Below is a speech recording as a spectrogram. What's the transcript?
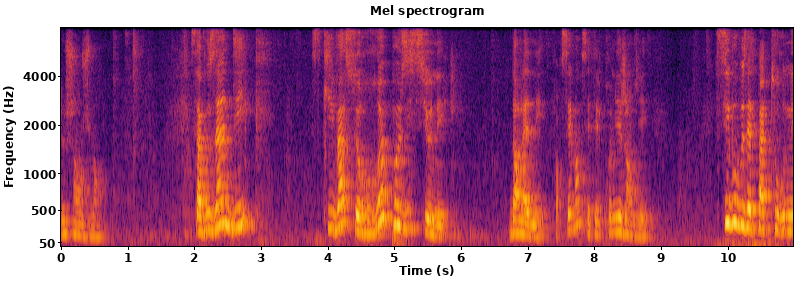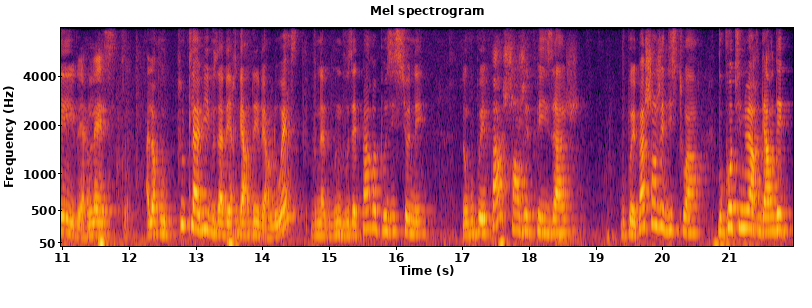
de changement. Ça vous indique ce qui va se repositionner dans l'année. Forcément, c'était le 1er janvier. Si vous ne vous êtes pas tourné vers l'Est, alors que toute la vie vous avez regardé vers l'Ouest, vous, ne vous êtes pas repositionné. Donc vous ne pouvez pas changer de paysage, vous ne pouvez pas changer d'histoire. Vous continuez à regarder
